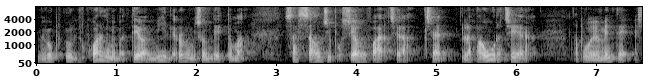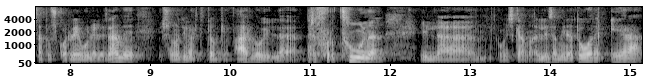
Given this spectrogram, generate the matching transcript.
avevo proprio il cuore che mi batteva a mille, proprio mi sono detto, ma Sassa oggi possiamo farcela, cioè la paura c'era, dopo ovviamente è stato scorrevole l'esame, mi sono divertito anche a farlo, il, per fortuna il, si chiama, l'esaminatore era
